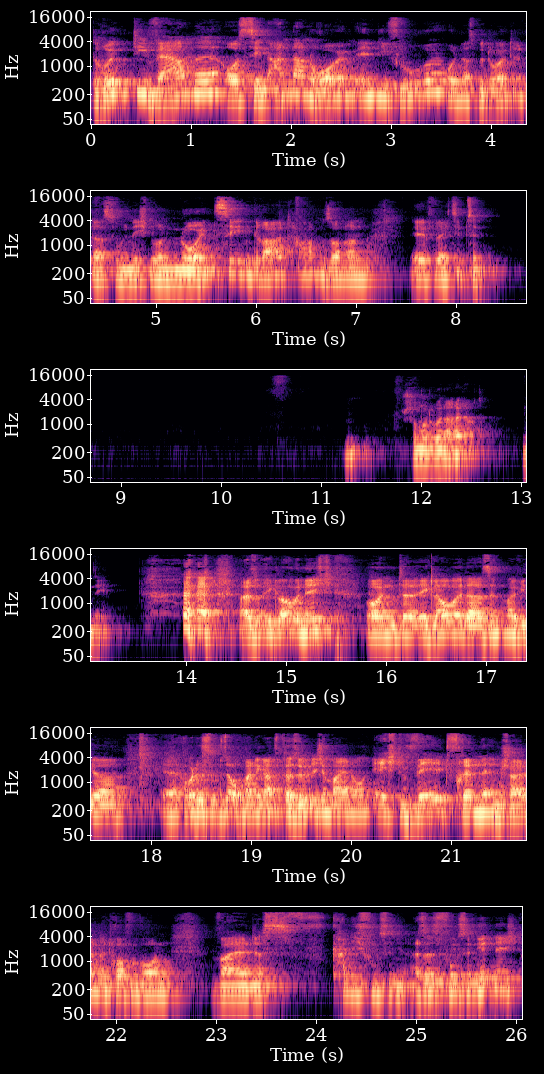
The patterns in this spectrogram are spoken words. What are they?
drückt die Wärme aus den anderen Räumen in die Flure und das bedeutet, dass wir nicht nur 19 Grad haben, sondern äh, vielleicht 17. Hm? Schon mal drüber nachgedacht? Nee. also ich glaube nicht und äh, ich glaube, da sind mal wieder, äh, aber das ist auch meine ganz persönliche Meinung, echt weltfremde Entscheidungen getroffen worden, weil das kann nicht funktionieren. Also es funktioniert nicht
